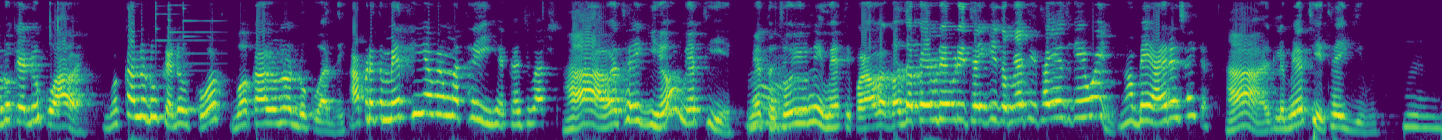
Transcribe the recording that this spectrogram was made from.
ડૂકે ડૂકું આવે. બકાલું ડૂકે ડૂકું બકાલુ ન ડૂકવા દે. આપણે તો મેથી હવે એમાં થઈ છે કે વાર. હા હવે થઈ ગઈ હો મેથી. મેં તો જોયું નહીં મેથી પણ હવે ગદક એવડી એવડી થઈ ગઈ તો મેથી થઈ જ ગઈ હોય ને. બે હારે છે હા એટલે મેથી થઈ ગઈ હોય. હમ.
